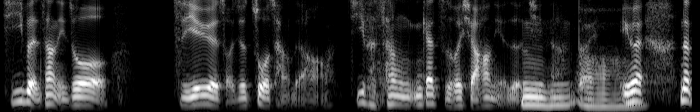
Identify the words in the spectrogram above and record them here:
基本上你做职业乐手就做场的哈，基本上应该只会消耗你的热情啊。嗯对，哦因为那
